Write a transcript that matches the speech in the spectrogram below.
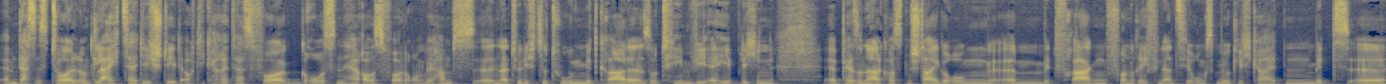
Ähm, das ist toll und gleichzeitig steht auch die Caritas vor großen Herausforderungen. Wir haben es äh, natürlich zu tun mit gerade so Themen wie erheblichen äh, Personalkostensteigerungen, ähm, mit Fragen von Refinanzierung Finanzierungsmöglichkeiten, mit äh,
